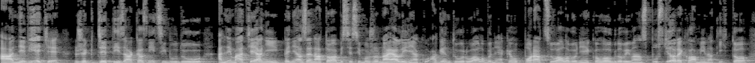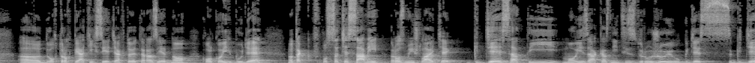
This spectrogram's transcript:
a neviete, že kde tí zákazníci budú a nemáte ani peniaze na to, aby ste si možno najali nejakú agentúru alebo nejakého poradcu alebo niekoho, kto by vám spustil reklamy na týchto uh, dvoch troch, piatich sieťach, to je teraz jedno, koľko ich bude, no tak v podstate sami rozmýšľajte, kde sa tí moji zákazníci združujú, kde, kde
